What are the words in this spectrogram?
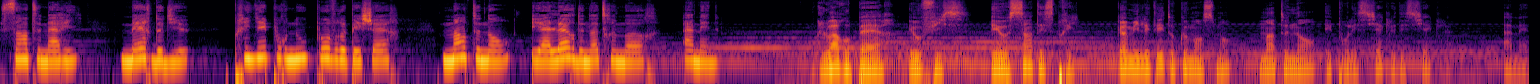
Sainte Marie, Mère de Dieu, priez pour nous pauvres pécheurs, maintenant et à l'heure de notre mort. Amen. Gloire au Père et au Fils et au Saint-Esprit, comme il était au commencement, maintenant et pour les siècles des siècles. Amen.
